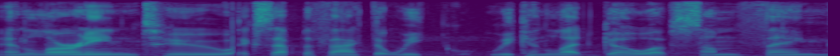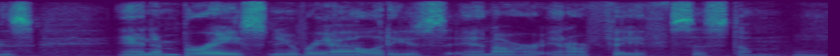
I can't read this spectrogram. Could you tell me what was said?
and learning to accept the fact that we, we can let go of some things and embrace new realities in our, in our faith system. Mm.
